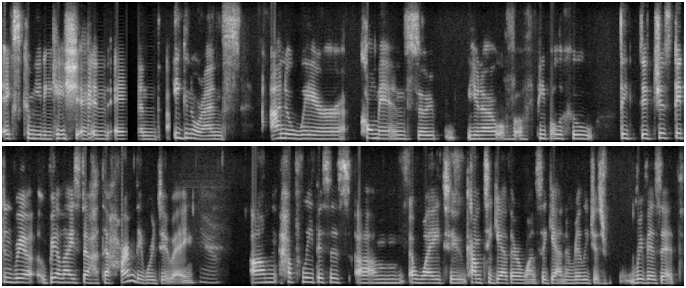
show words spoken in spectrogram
excommunication and ignorance unaware comments or you know of, of people who they, they just didn't rea- realize the, the harm they were doing. Yeah um, hopefully, this is um, a way to come together once again and really just revisit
